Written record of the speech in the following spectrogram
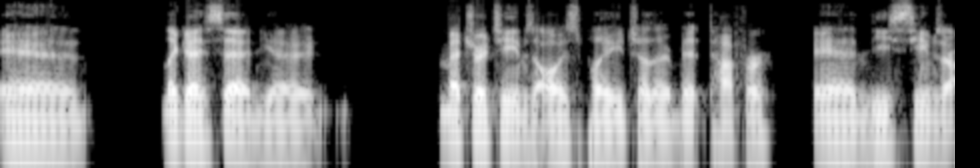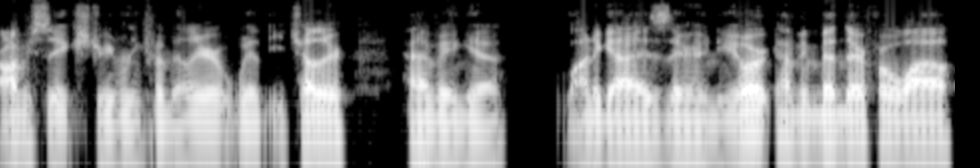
and like I said, you know, Metro teams always play each other a bit tougher. And these teams are obviously extremely familiar with each other, having a lot of guys there in New York, having been there for a while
